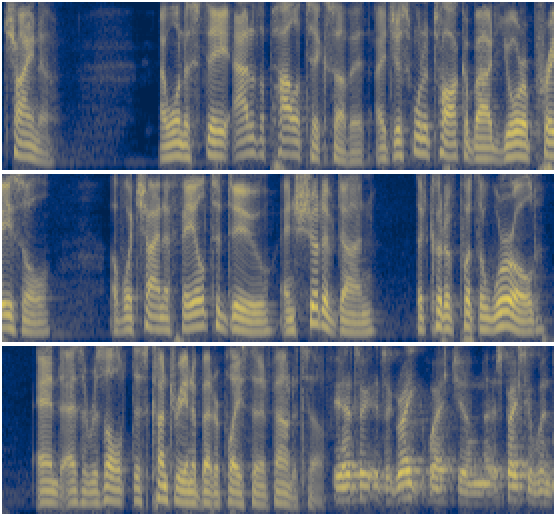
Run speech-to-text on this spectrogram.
China. I want to stay out of the politics of it. I just want to talk about your appraisal of what China failed to do and should have done that could have put the world and as a result, this country in a better place than it found itself? Yeah, it's a, it's a great question, especially when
